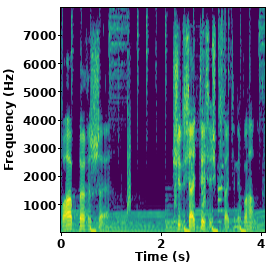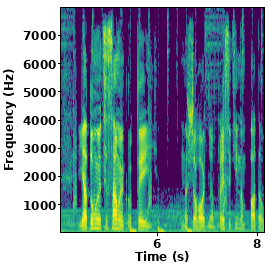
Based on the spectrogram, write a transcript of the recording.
Фаберже. 60 тисяч, кстати, непогано. Я думаю, це самий крутий на сьогодні приз, який нам падав,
